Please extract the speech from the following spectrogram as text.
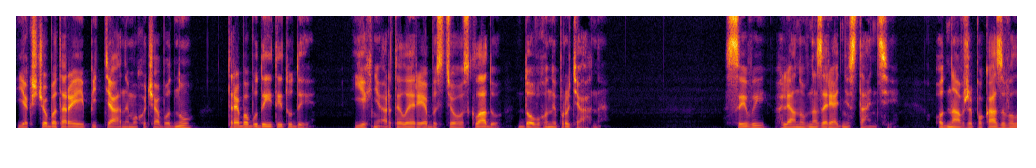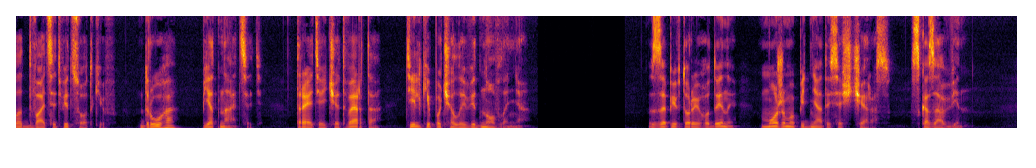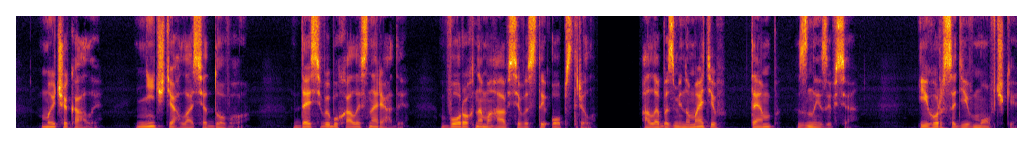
Якщо батареї підтягнемо хоча б одну, треба буде йти туди. Їхня артилерія без цього складу довго не протягне. Сивий глянув на зарядні станції. Одна вже показувала 20%, друга 15%, третя і четверта тільки почали відновлення. За півтори години можемо піднятися ще раз, сказав він. Ми чекали. Ніч тяглася довго. Десь вибухали снаряди. Ворог намагався вести обстріл, але без мінометів темп знизився. Ігор сидів мовчки,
